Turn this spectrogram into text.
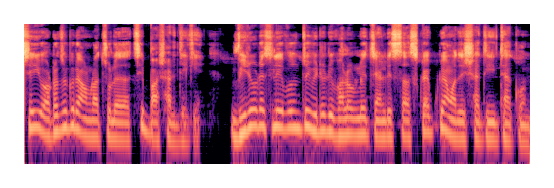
সেই অটোতে করে আমরা চলে যাচ্ছি বাসার দিকে। ভিডিওটা ছিল এই পর্যন্ত। ভিডিওটি ভালো লাগলে চ্যানেলটি সাবস্ক্রাইব করে আমাদের সাথেই থাকুন।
